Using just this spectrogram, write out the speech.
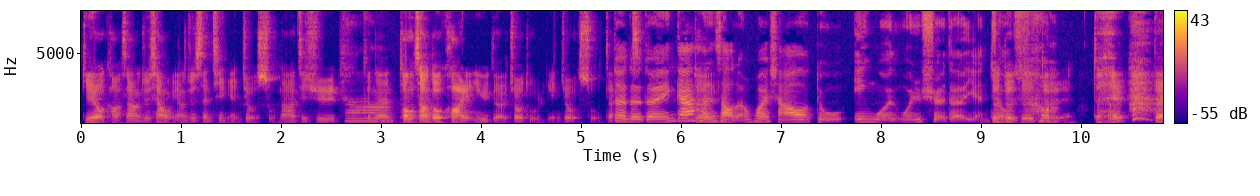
也有考上，就像我一样，就申请研究所，然后继续可能哦通常都跨领域的就读研究所这样子。对对对，应该很少人会想要读英文文学的研究对所。对对对对对，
